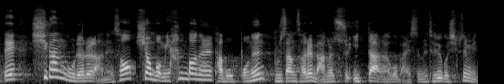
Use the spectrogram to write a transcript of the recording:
간 때 시간 고려를 안 해서 시험 범위 한 번을 다 못 보는 불상사를 막을 수 있다라고 말씀을 드리고 싶습니다.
